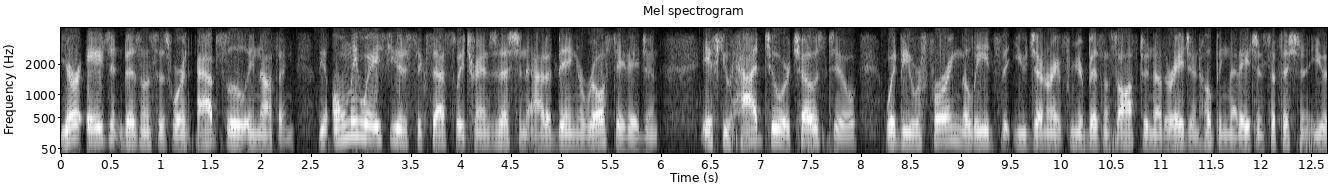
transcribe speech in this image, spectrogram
Your agent business is worth absolutely nothing. The only way for you to successfully transition out of being a real estate agent if you had to or chose to, would be referring the leads that you generate from your business off to another agent, hoping that agent's efficient at you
